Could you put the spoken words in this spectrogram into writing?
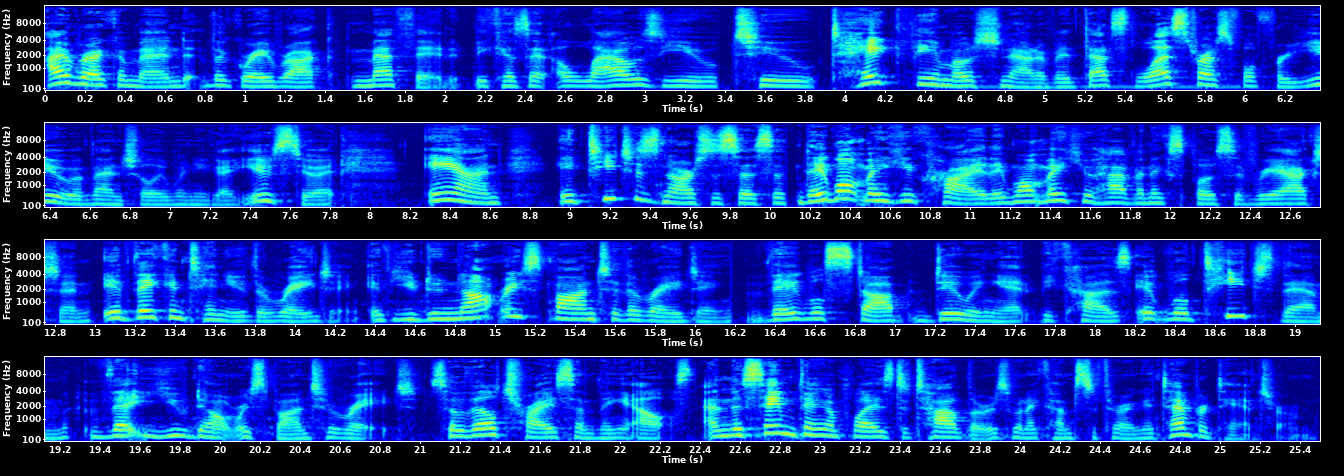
I recommend the Gray Rock method because it allows you to take the emotion out of it. That's less stressful for you eventually when you get used to it And it teaches narcissists that they won't make you cry, they won't make you have an explosive reaction if they continue the raging. If you do not respond to the raging, they will stop doing it because it will teach them that you don't respond to rage. So they'll try something else. And the same thing applies to toddlers when it comes to throwing a temper tantrum.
